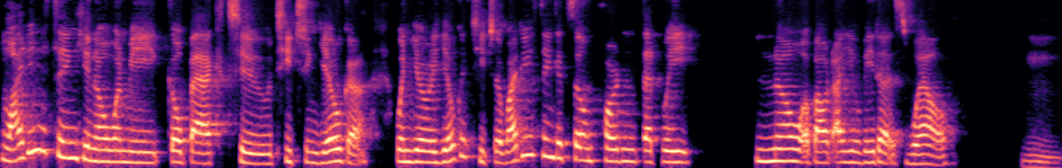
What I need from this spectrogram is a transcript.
why do you think you know when we go back to teaching yoga when you're a yoga teacher why do you think it's so important that we know about ayurveda as well? Mm.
